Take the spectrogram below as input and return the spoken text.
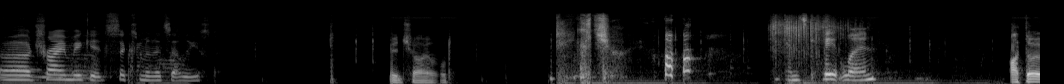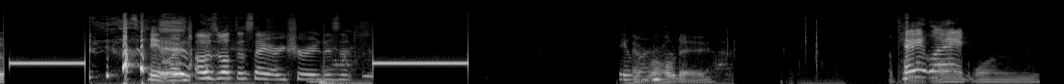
Uh, try and make it six minutes at least. Good child. Good job. Name's Caitlin. I thought Caitlin. I was about to say, are you sure it isn't? it Caitlin. were all. Caitlin!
